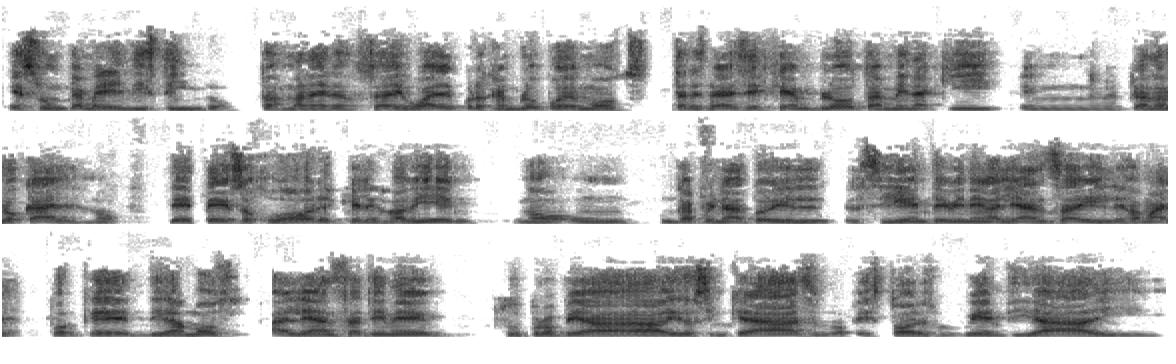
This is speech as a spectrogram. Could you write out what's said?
es un camerín distinto, de todas maneras. O sea, igual, por ejemplo, podemos traer ese ejemplo también aquí en el plano local, ¿no? De esos jugadores que les va bien, ¿no? Un, campeonato y el, siguiente viene en Alianza y les va mal, porque, digamos, Alianza tiene su propia idiosincrasia, su propia historia, su propia identidad y,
